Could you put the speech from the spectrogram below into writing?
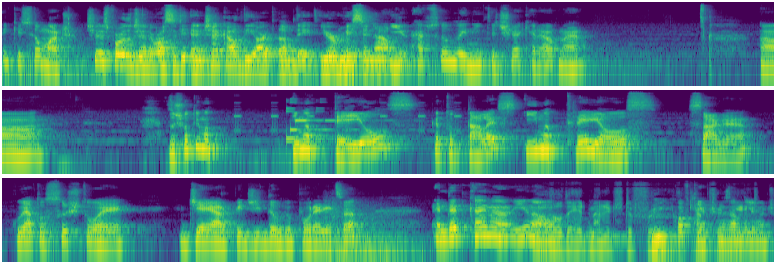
Thank you so much. Cheers for the generosity and check out the art update. You're missing out. You absolutely need to check it out, man. А, защото има, има Tales като Талес и има Trails сага, която също е JRPG дълга поредица. And that kinda, you know, Although they had managed to free the е, captured знам дали gate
